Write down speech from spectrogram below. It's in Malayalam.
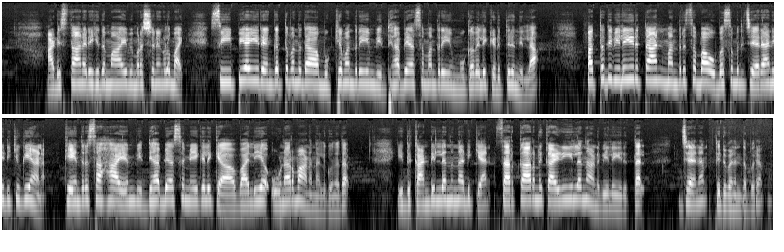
അടിസ്ഥാനരഹിതമായ വിമർശനങ്ങളുമായി സി പി ഐ രംഗത്ത് വന്നത് മുഖ്യമന്ത്രിയും വിദ്യാഭ്യാസ മന്ത്രിയും മുഖവിലക്കെടുത്തിരുന്നില്ല പദ്ധതി വിലയിരുത്താൻ മന്ത്രിസഭാ ഉപസമിതി ചേരാനിരിക്കുകയാണ്. കേന്ദ്ര സഹായം വിദ്യാഭ്യാസ മേഖലയ്ക്ക് വലിയ ഉണർവാണ് നൽകുന്നത്. ഇത് കണ്ടില്ലെന്ന് നടിക്കാൻ സർക്കാരിന് കഴിയില്ലെന്നാണ് വിലയിരുത്തൽ. ജനം തിരുവനന്തപുരം.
